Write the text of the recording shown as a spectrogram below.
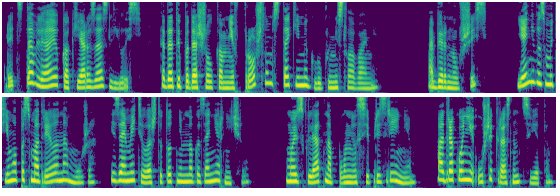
Представляю, как я разозлилась когда ты подошел ко мне в прошлом с такими глупыми словами. Обернувшись, я невозмутимо посмотрела на мужа и заметила, что тот немного занервничал. Мой взгляд наполнился презрением, а драконьи уши красным цветом.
